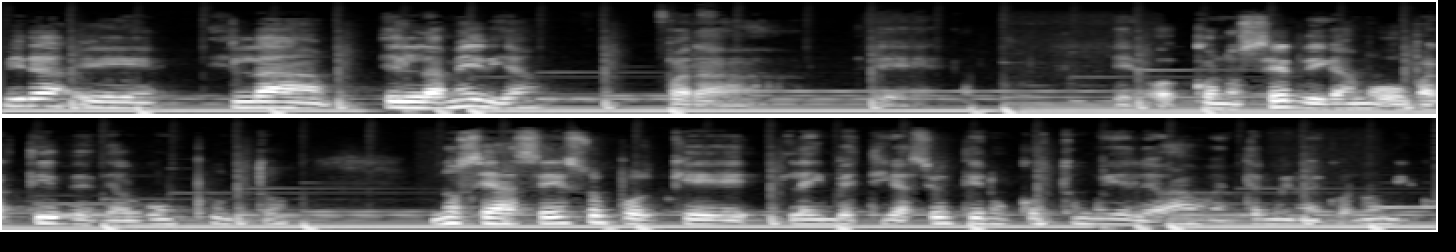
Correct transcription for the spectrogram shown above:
Mira, en la, en la media, para eh, eh, conocer, digamos, o partir desde algún punto, no se hace eso porque la investigación tiene un costo muy elevado en términos económicos.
